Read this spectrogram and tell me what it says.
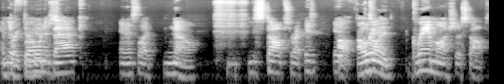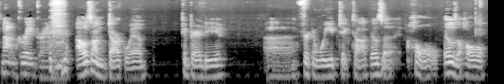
and And they're throwing it back, and it's like, no, he stops right. It, it, I, I was gra- on a grandma should stopped, not great grandma. I was on dark web compared to you. Uh, Freaking weeb TikTok. It was a whole. It was a whole.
